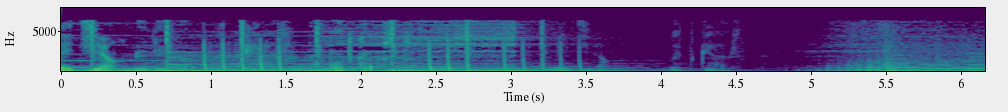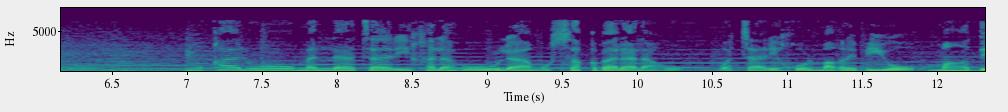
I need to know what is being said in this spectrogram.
Média. Média. Podcast. Média. Podcast. يقال من لا تاريخ له لا مستقبل له والتاريخ المغربي ماض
